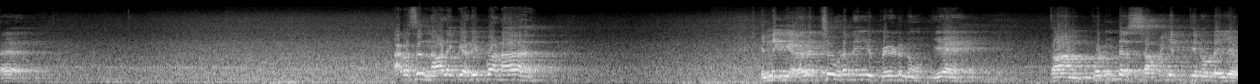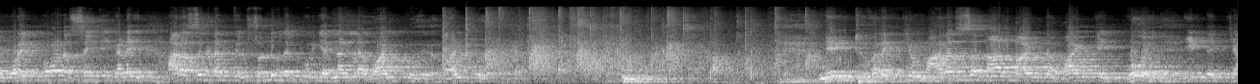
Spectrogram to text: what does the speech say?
அஹ், அரசன் நாளைக்கு அழைப்பானா? இன்னைக்கு அழைச்ச உடனே போயிடணும். ஏன்? தான் கொண்ட சமயத்தினுடைய உரைப்பான செய்திகளை அரசனிடத்தில் சொல்லுவதற்குரிய நல்ல வாய்ப்பு வாய்ப்பு. நேற்று வரைக்கும் அரசனால் வாழ்ந்த வாழ்க்கை போய் இன்றைக்கு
